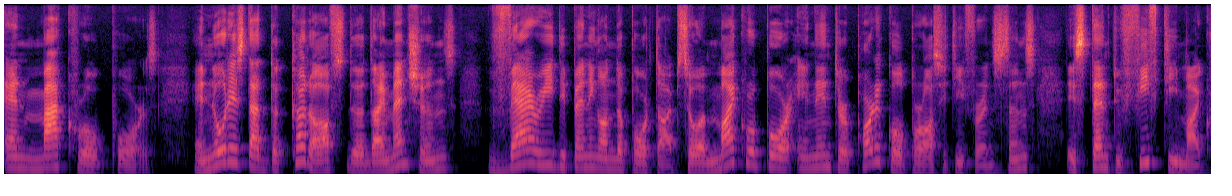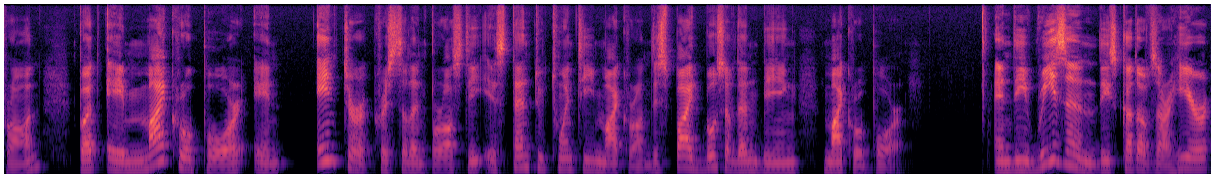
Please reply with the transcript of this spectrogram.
and macropores. And notice that the cutoffs, the dimensions, vary depending on the pore type. So a micropore in interparticle porosity, for instance, is 10 to 50 micron, but a micropore in intercrystalline porosity is 10 to 20 micron, despite both of them being micropore. And the reason these cutoffs are here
